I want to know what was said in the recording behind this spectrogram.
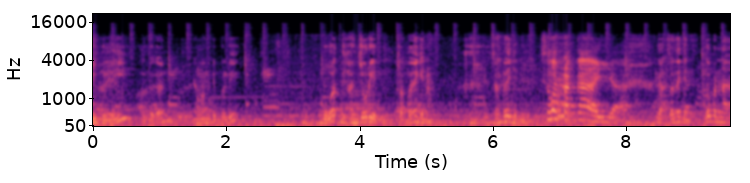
dibeli gitu kan, memang dibeli buat dihancurin. Contohnya gini. Contohnya gini. Seorang kaya. Enggak, contohnya gini. Gue pernah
